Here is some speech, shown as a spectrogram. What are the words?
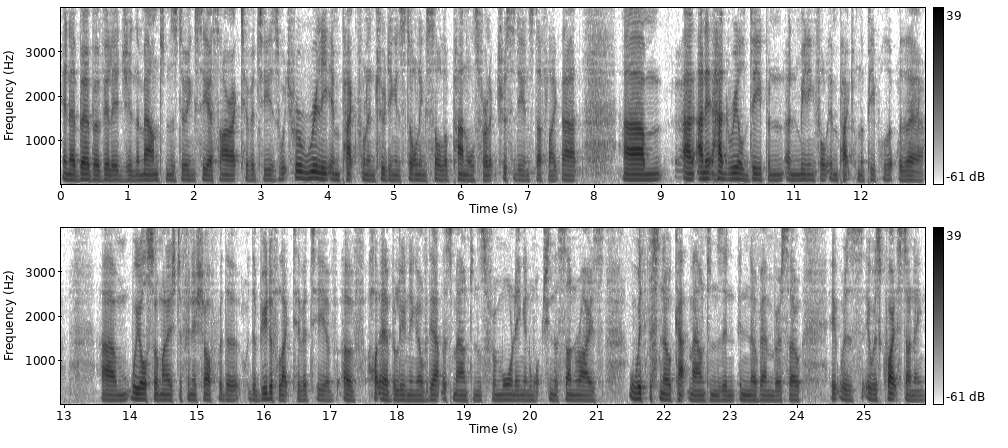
in a Berber village in the mountains doing CSR activities, which were really impactful, including installing solar panels for electricity and stuff like that. Um, and, and, it had real deep and, and, meaningful impact on the people that were there. Um, we also managed to finish off with the, with a beautiful activity of, of hot air ballooning over the Atlas Mountains for morning and watching the sunrise with the snow-capped mountains in, in November. So it was it was quite stunning,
